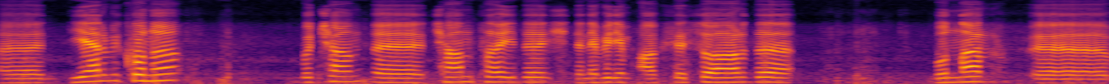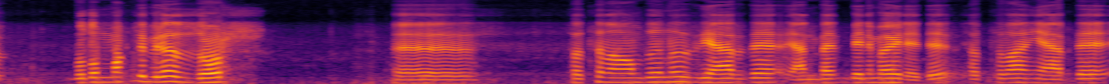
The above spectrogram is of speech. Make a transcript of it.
Ee, diğer bir konu bu çan, e, çantaydı işte ne bileyim aksesuardı bunlar e, bulunmakta biraz zor E, satın aldığınız yerde yani ben benim öyleydi satılan yerde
